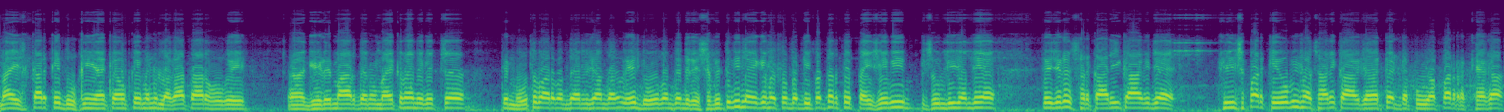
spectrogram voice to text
ਮੈਂ ਇਸ ਕਰਕੇ ਦੁਖੀ ਆ ਕਿਉਂਕਿ ਮੈਨੂੰ ਲਗਾਤਾਰ ਹੋ ਗਏ ਗੇੜੇ ਮਾਰਦਿਆਂ ਨੂੰ ਮਹਿਕਮਿਆਂ ਦੇ ਵਿੱਚ ਤੇ ਮੋਤਬਾਰ ਬੰਦਿਆਂ ਨੂੰ ਜਾਂਦਾ ਨੂੰ ਇਹ ਦੋ ਬੰਦੇ ਨੇ ਰਿਸ਼ਵਤ ਵੀ ਲੈ ਕੇ ਮੇਰੇ ਵੱਡੀ ਪੱਧਰ ਤੇ ਪੈਸੇ ਵੀ ਵਸੂਲੀ ਜਾਂਦੇ ਆ ਤੇ ਜਿਹੜੇ ਸਰਕਾਰੀ ਕਾਗਜ਼ ਹੈ ਫੀਸ ਭਰ ਕੇ ਉਹ ਵੀ ਮੈਂ ਸਾਰੇ ਕਾਗਜ਼ਾਂ ਦਾ ਢਿੱਡ ਪੂਰਾ ਭਰ ਰੱਖਿਆਗਾ।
